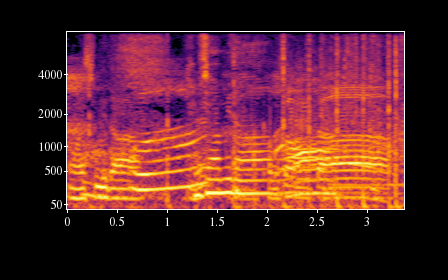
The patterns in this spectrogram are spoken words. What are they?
고맙습니다. 감사합니다. 감사합니다.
